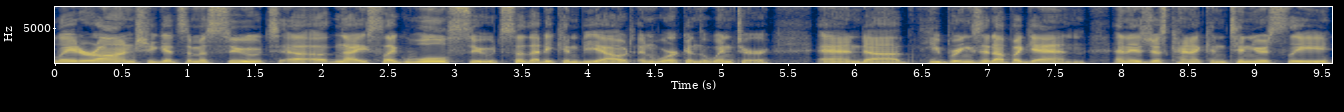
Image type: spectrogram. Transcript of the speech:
later on, she gets him a suit, uh, a nice like wool suit, so that he can be out and work in the winter. And uh, he brings it up again and is just kind of continuously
